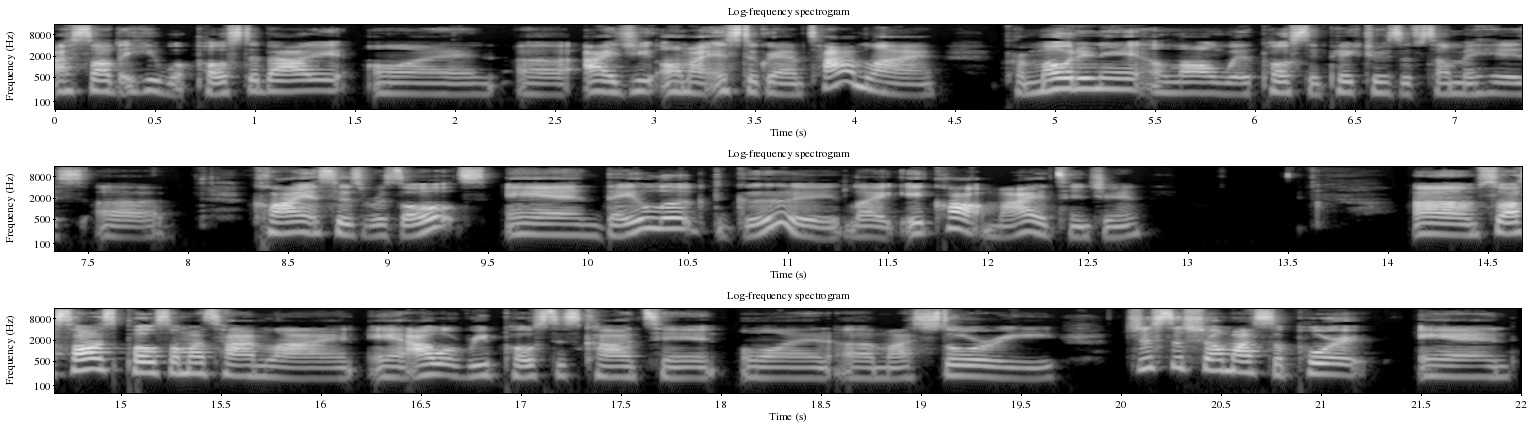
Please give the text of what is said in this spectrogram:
I saw that he would post about it on uh, IG on my Instagram timeline, promoting it along with posting pictures of some of his uh, clients' results, and they looked good. Like it caught my attention. Um, so I saw his post on my timeline, and I would repost his content on uh, my story just to show my support. And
